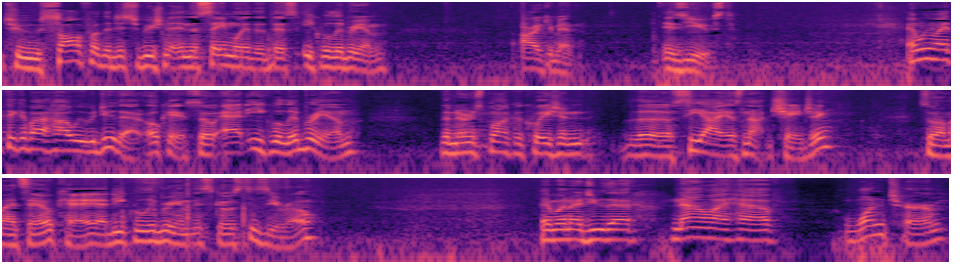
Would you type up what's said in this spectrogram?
to solve for the distribution in the same way that this equilibrium argument is used. And we might think about how we would do that. Okay, so at equilibrium, the Nernst-Planck equation, the CI is not changing. So I might say, okay, at equilibrium, this goes to zero. And when I do that, now I have one term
